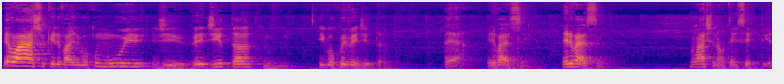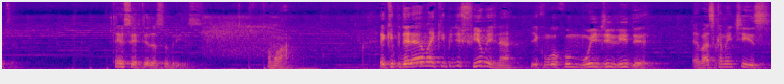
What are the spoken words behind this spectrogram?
Eu acho que ele vai de Goku Mui, de Vegeta e Goku e Vegeta. É, ele vai assim. Ele vai assim. Não acho não, tenho certeza. Tenho certeza sobre isso. Vamos lá. A equipe dele é uma equipe de filmes, né? E com Goku muito de líder. É basicamente isso.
